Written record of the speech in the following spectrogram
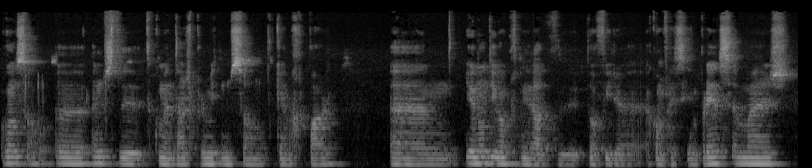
Gonçalo, uh, antes de, de comentares, permite-me só um pequeno reparo. Eu não tive a oportunidade de, de ouvir a, a, conferência de imprensa, mas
